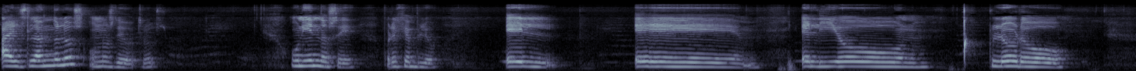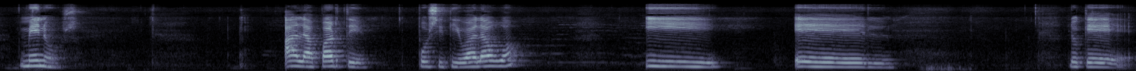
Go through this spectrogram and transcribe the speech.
aislándolos unos de otros, uniéndose, por ejemplo, el, eh, el ion cloro menos a la parte positiva del agua y el, lo que...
